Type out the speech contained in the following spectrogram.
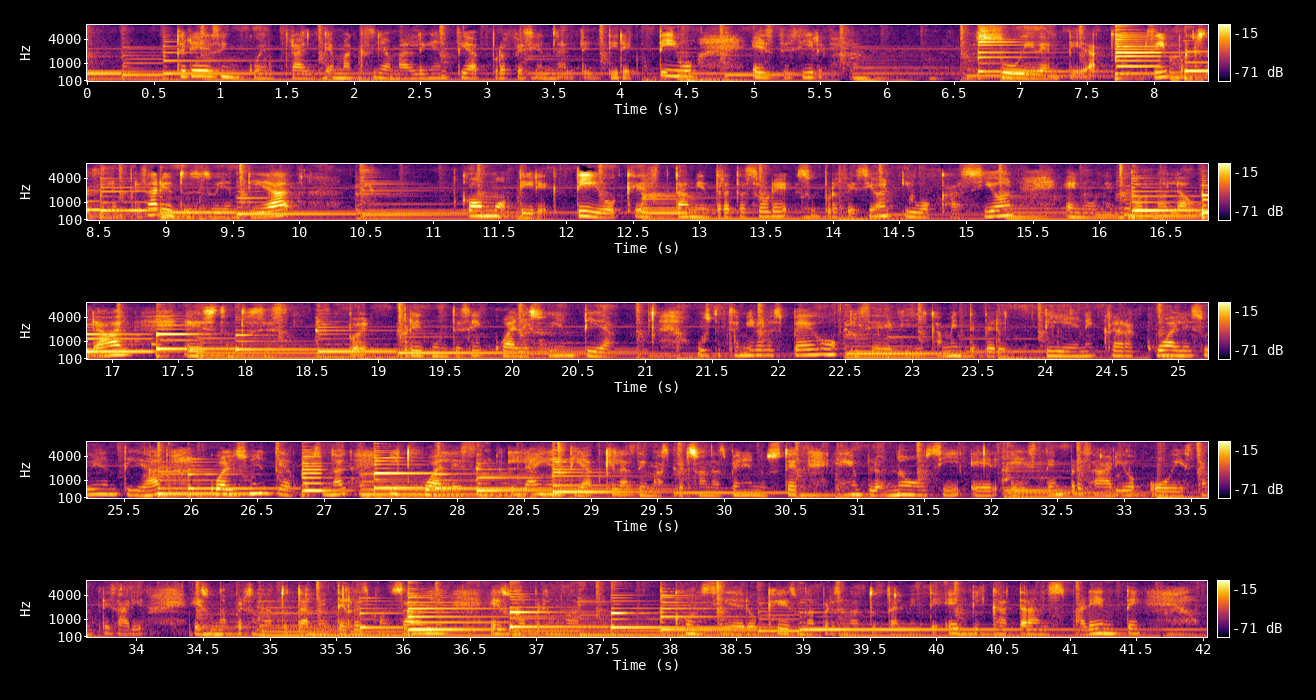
3 se encuentra el tema que se llama la identidad profesional del directivo, es decir, su identidad, ¿sí? Porque usted es el empresario, entonces su identidad como directivo, que también trata sobre su profesión y vocación en un entorno laboral. Esto, entonces, pregúntese cuál es su identidad. Usted se mira al espejo y se ve físicamente, pero tiene clara cuál es su identidad, cuál es su identidad personal y cuál es la identidad que las demás personas ven en usted. Ejemplo, no, si este empresario o esta empresaria es una persona totalmente responsable, es una persona, considero que es una persona transparente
